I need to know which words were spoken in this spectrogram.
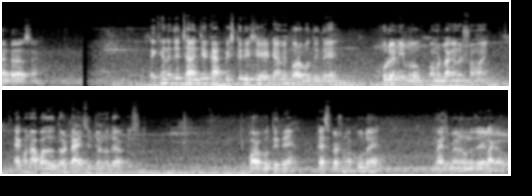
সেন্টার আছে। এখানে যে চ্যালেঞ্জের কাটপিসটি দিছি এটা আমি পরবর্তীতে খুলে নিব কমেন্ট লাগানোর সময়। এখন আপাতত টাইলসের জন্য দেওয়া হয়েছে। পরবর্তীতে টাইলস করার সময় খুলে মেজারমেন্ট অনুযায়ী লাগাবো।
